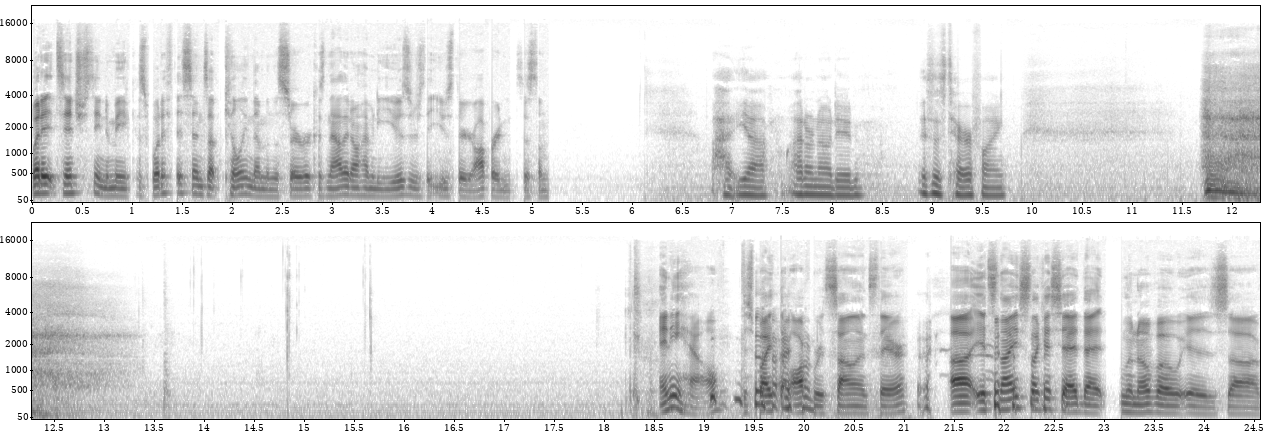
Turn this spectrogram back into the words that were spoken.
But it's interesting to me because what if this ends up killing them in the server? Because now they don't have any users that use their operating system. Uh, yeah, I don't know, dude. This is terrifying. Anyhow, despite the awkward silence there, uh, it's nice, like I said, that Lenovo is uh,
